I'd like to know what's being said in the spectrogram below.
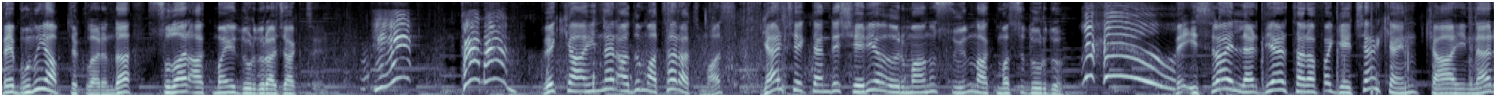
Ve bunu yaptıklarında sular akmayı durduracaktı. He? Tamam. Ve kahinler adım atar atmaz gerçekten de Şeria ırmağının suyunun akması durdu. Ve İsrailler diğer tarafa geçerken kahinler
